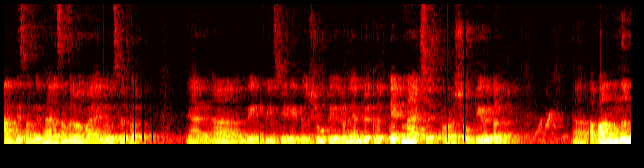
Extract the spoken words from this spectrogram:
ആദ്യ സംവിധാന സംരംഭമായ ലൂസിഫർ ഞാൻ ഗ്രീൻഫീൽഡ് സ്റ്റേഡിയത്തിൽ ഷൂട്ട് ചെയ്തിട്ടുണ്ട്. ഞാൻ ഒരു ക്രിക്കറ്റ് മാച്ച് അവിടെ ഷൂട്ട് ചെയ്തിട്ടുണ്ട്. അപ്പൊ അന്നും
